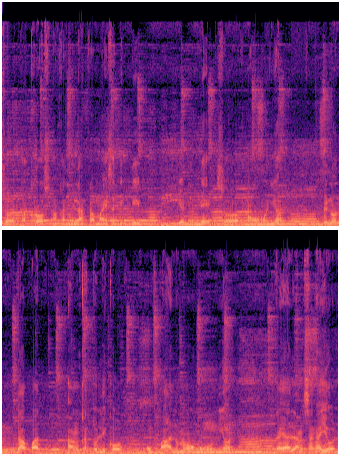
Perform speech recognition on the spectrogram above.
So, nakakross ang kanilang kamay sa dibdib. Yun, hindi. So, nangungumunyon. Ganun dapat ang katoliko kung paano mangungumunyon. Kaya lang, sa ngayon,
